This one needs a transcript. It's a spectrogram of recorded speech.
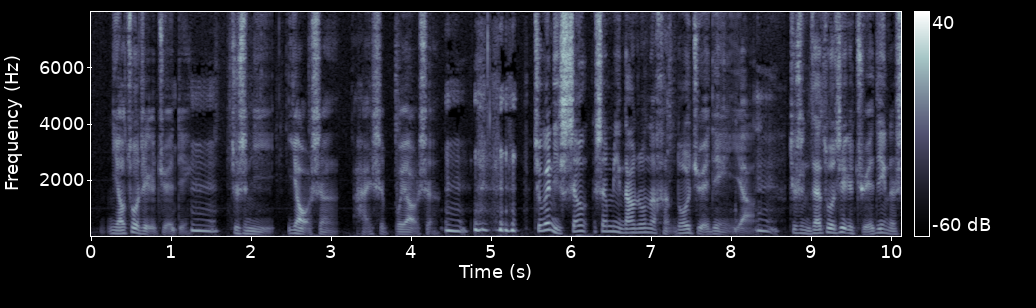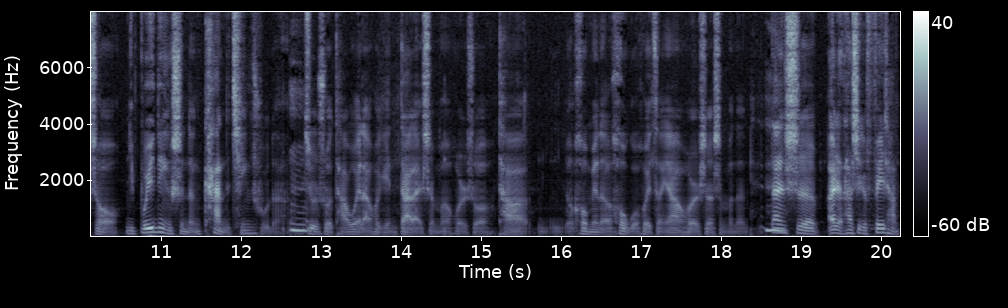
你要做这个决定，嗯。就是你要生还是不要生，嗯。就跟你生生命当中的很多决定一样，嗯。就是你在做这个决定的时候，你不一定是能看得清楚的，嗯。就是说它未来会给你带来什么，或者说它嗯后面的后果会怎样，或者是什么的。但是，而且它是一个非常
